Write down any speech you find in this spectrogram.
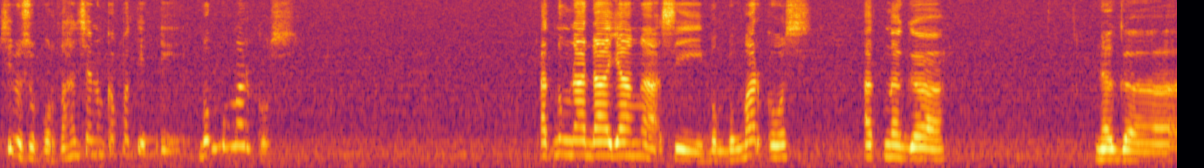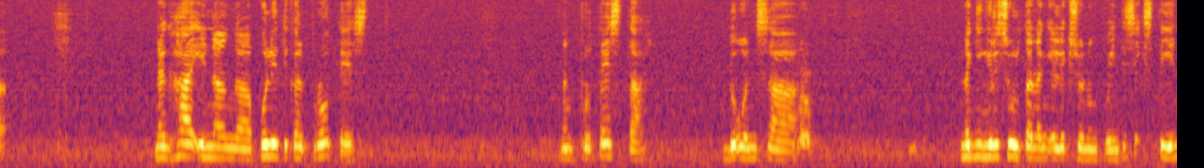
sinusuportahan siya ng kapatid ni Bongbong Marcos. At nung nadaya nga si Bongbong Marcos at nag ah, nag ah, naghain ng ah, political protest ng protesta doon sa naging resulta ng eleksyon ng 2016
